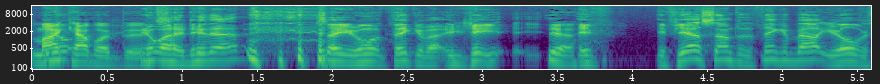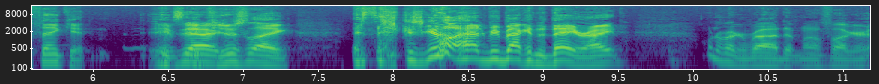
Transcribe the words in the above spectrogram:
my You know- cowboy boots. You know why they do that? so you won't think about it. You Yeah. If if you have something to think about, you overthink it. If, if Exactly. you're just like, because you know it had to be back in the day, right? I wonder if I can ride that motherfucker.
